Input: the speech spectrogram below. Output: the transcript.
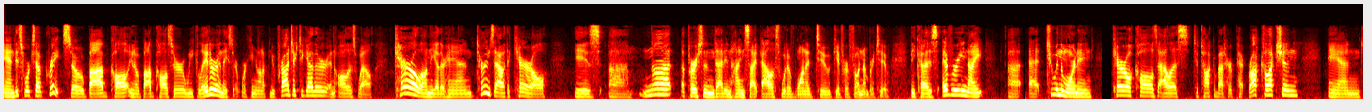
And this works out great. So Bob call, you know, Bob calls her a week later and they start working on a new project together and all is well. Carol, on the other hand, turns out that Carol is uh, not a person that in hindsight Alice would have wanted to give her phone number to because every night uh, at 2 in the morning, Carol calls Alice to talk about her pet rock collection, and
